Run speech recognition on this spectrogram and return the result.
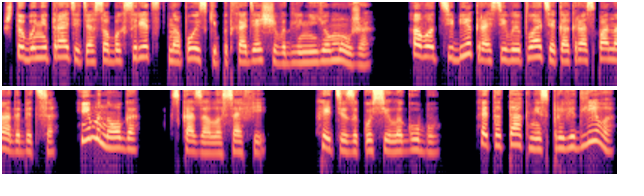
Чтобы не тратить особых средств на поиски подходящего для нее мужа. «А вот тебе красивые платья как раз понадобятся. И много», — сказала Софи. Хэти закусила губу. «Это так несправедливо?»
